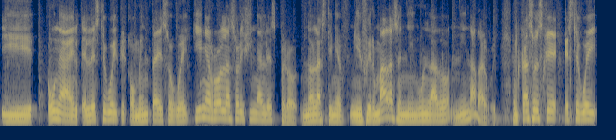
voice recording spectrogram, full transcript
Y una, el, este güey que comenta eso, güey, tiene rolas originales, pero no las tiene ni firmadas en ningún lado, ni nada, güey. El caso es que este güey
